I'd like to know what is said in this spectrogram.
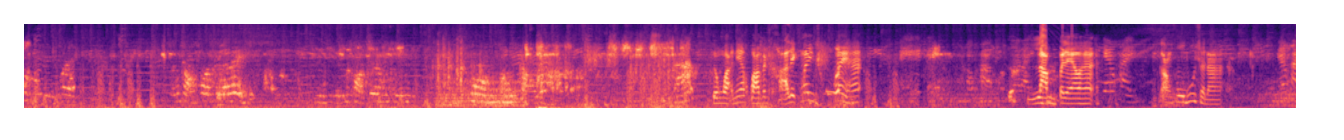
คนสูงเลยทั้งสองคนเลยขอเชื่อไม่ทิ้งโอ้โห จังหวะเนี้ยความเป็นขาเหล็กไม่ช่วยฮะหลับไปแล้วฮะแก้วใครกังฟูผู้ชนะแก้วใคร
